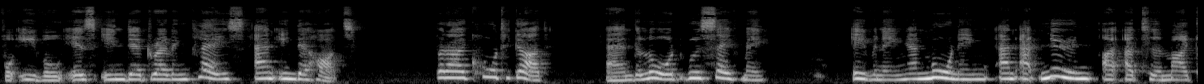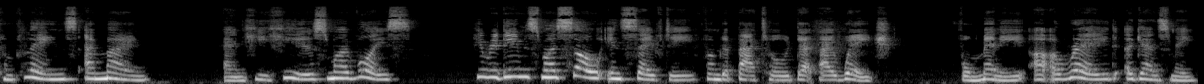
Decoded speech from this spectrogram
for evil is in their dwelling place and in their hearts. But I call to God, and the Lord will save me. Evening and morning and at noon I utter my complaints and moan, and he hears my voice. He redeems my soul in safety from the battle that I wage, for many are arrayed against me.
